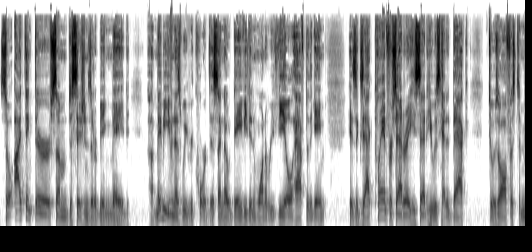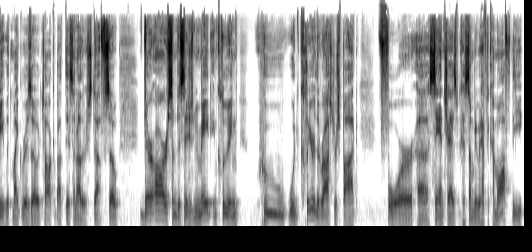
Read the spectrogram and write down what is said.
So I think there are some decisions that are being made uh, maybe even as we record this. I know Davey didn't want to reveal after the game his exact plan for Saturday. He said he was headed back to his office to meet with Mike Rizzo and talk about this and other stuff. So there are some decisions to be made, including who would clear the roster spot for uh, Sanchez because somebody would have to come off the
